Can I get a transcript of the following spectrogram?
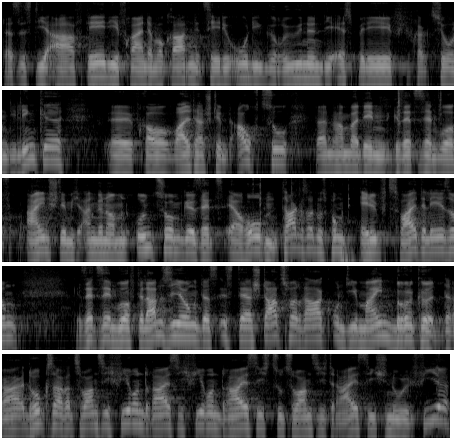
Das ist die AfD, die Freien Demokraten, die CDU, die GRÜNEN, die SPD, die Fraktion DIE LINKE, äh, Frau Walter stimmt auch zu. Dann haben wir den Gesetzentwurf einstimmig angenommen und zum Gesetz erhoben. Tagesordnungspunkt 11, zweite Lesung. Gesetzentwurf der Landesregierung. Das ist der Staatsvertrag und die Mainbrücke, Drucksache 20-3434 zu 20-3004.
